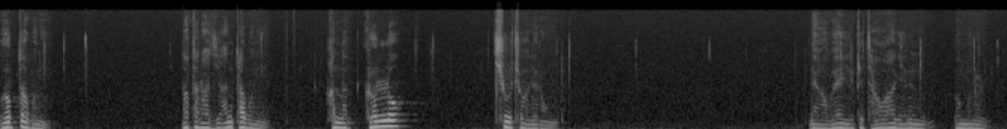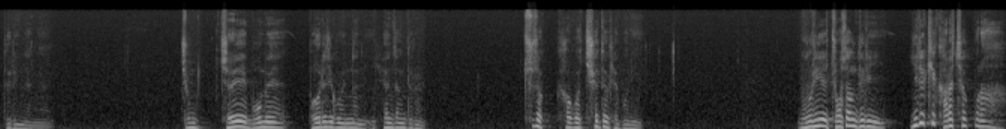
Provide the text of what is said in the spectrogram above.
없다 보니 나타나지 않다 보니 한낱 글로 치우쳐 내려옵니다. 내가 왜 이렇게 장황하게 이 런 본문을 드리냐면 지금 저의 몸에 벌어지고 있는 이 현상들을 추적하고 체득해 보니 우리의 조상들이 이렇게 가르쳤구나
